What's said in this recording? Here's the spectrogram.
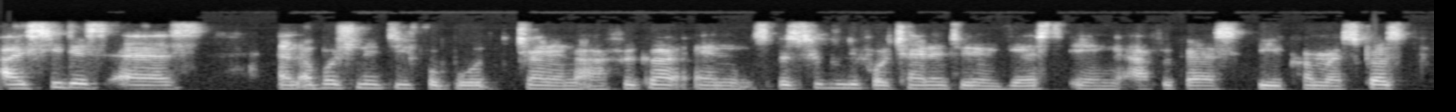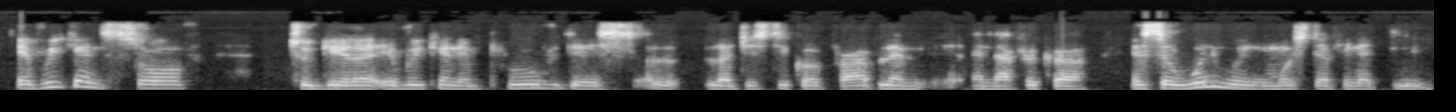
I see this as an opportunity for both China and Africa, and specifically for China to invest in Africa's e-commerce. Because if we can solve together, if we can improve this logistical problem in Africa, it's a win-win most definitely.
